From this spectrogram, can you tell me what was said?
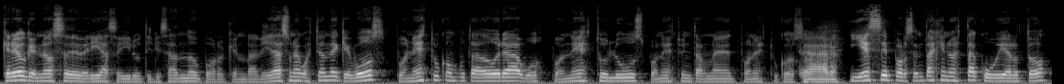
creo que no se debería seguir utilizando porque en realidad es una cuestión de que vos pones tu computadora, vos pones tu luz, pones tu internet, pones tu cosa. Y ese porcentaje no está cubierto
